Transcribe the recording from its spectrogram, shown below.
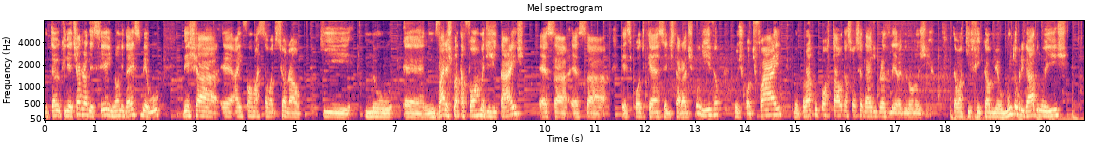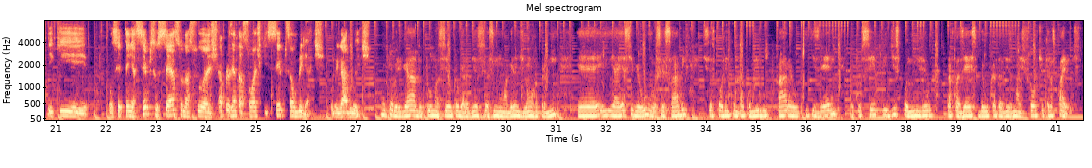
Então, eu queria te agradecer em nome da SBU, deixar é, a informação adicional que no, é, em várias plataformas digitais essa, essa, esse podcast estará disponível no Spotify, no próprio portal da Sociedade Brasileira de Urologia. Então aqui fica o meu muito obrigado, Luiz, e que você tenha sempre sucesso nas suas apresentações, que sempre são brilhantes. Obrigado, Luiz. Muito obrigado, turma seu, que eu agradeço, é assim, uma grande honra para mim. É, e a SBU, vocês sabem, vocês podem contar comigo para o que quiserem. Eu estou sempre disponível para fazer a SBU cada vez mais forte e transparente.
